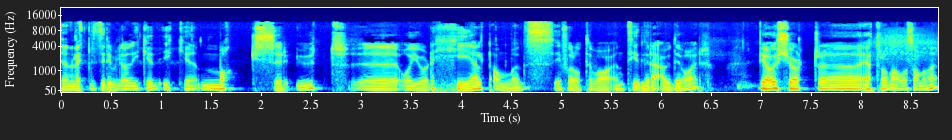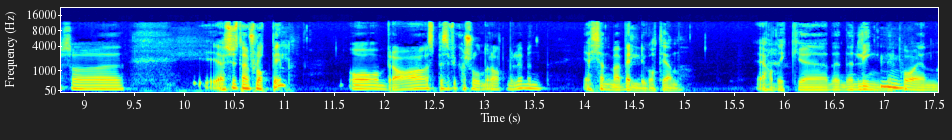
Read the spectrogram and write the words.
til en elektrisk drivbil, og ikke, ikke makser ut uh, og gjør det helt annerledes i forhold til hva en tidligere Audi var. Vi har jo kjørt uh, E-tron alle sammen her, så jeg syns det er en flott bil. Og bra spesifikasjoner og alt mulig, men jeg kjenner meg veldig godt igjen. Jeg hadde ikke, Den, den ligner på en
